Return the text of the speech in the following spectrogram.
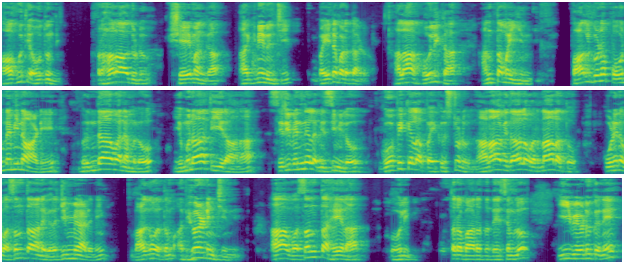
ఆహుతి అవుతుంది. ప్రహ్లాదుడు క్షేమంగా అగ్ని నుంచి బయటపడతాడు. అలా హోలిక అంతమయ్యింది. పాల్గొన పౌర్ణమి నాడే బృందావనంలో యమునా తీరాన సిరివెన్నెల మిసిమిలో గోపికలపై కృష్ణుడు నానా విధాల వర్ణాలతో కూడిన వసంతాన్ని విరజిమ్మాడని భాగవతం అభివర్ణించింది. ఆ వసంత హేళ హోలీ ఉత్తర భారతదేశంలో ఈ వేడుకనే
